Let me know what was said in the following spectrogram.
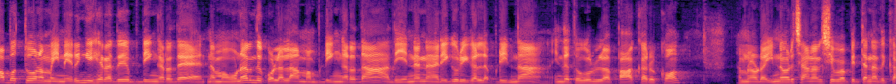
ஆபத்தோ நம்மை நெருங்குகிறது அப்படிங்கிறத நம்ம உணர்ந்து கொள்ளலாம் அப்படிங்கிறது தான் அது என்னென்ன அறிகுறிகள் அப்படின்னு தான் இந்த தொகுப்பில் பார்க்க இருக்கோம். நம்மளோட இன்னொரு சேனல் சிவபித்தன் அதுக்கு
